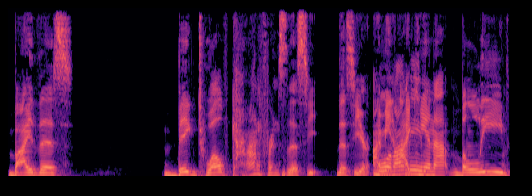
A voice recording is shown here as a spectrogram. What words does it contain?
by this Big 12 conference this this year. I Well, mean, I I, mean- cannot believe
